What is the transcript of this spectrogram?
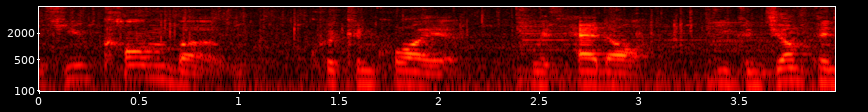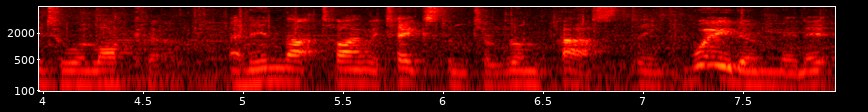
If you combo quick and quiet with head on, you can jump into a locker, and in that time it takes them to run past, think, wait a minute,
